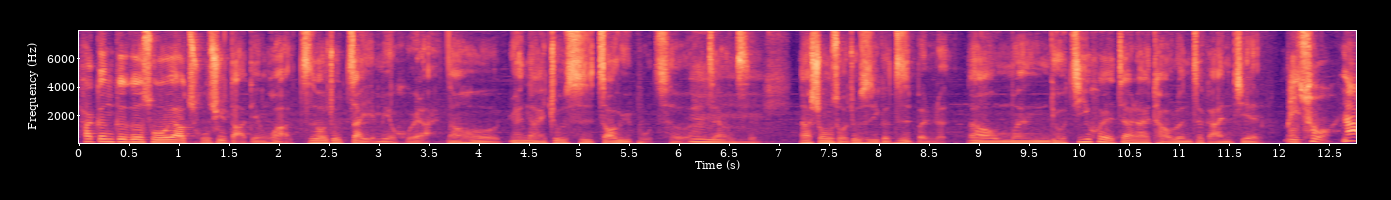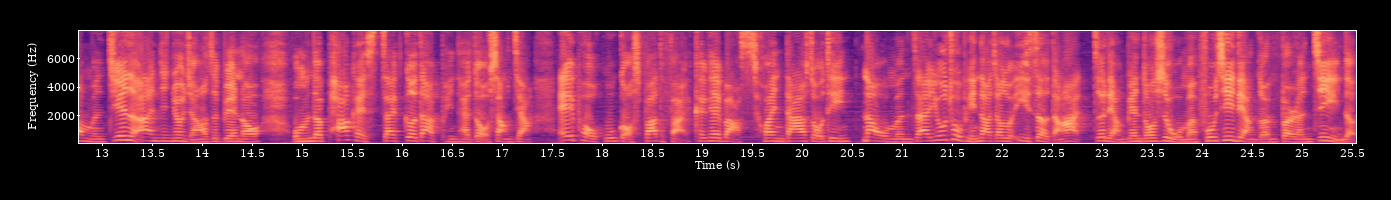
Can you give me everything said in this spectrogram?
他跟哥哥说要出去打电话，之后就再也没有回来。然后原来就是遭遇不测啊，这样子。那凶手就是一个日本人。那我们有机会再来讨论这个案件。没错，那我们今天的案件就讲到这边喽。我们的 p o c k e t 在各大平台都有上架，Apple、Google、Spotify、KKBox，欢迎大家收听。那我们在 YouTube 频道叫做异色档案，这两边都是我们夫妻两个人本人经营的。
